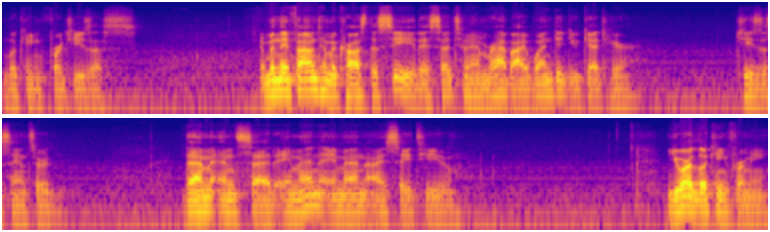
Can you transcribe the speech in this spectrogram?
looking for Jesus. And when they found him across the sea, they said to him, Rabbi, when did you get here? Jesus answered them and said, Amen, amen, I say to you. You are looking for me,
